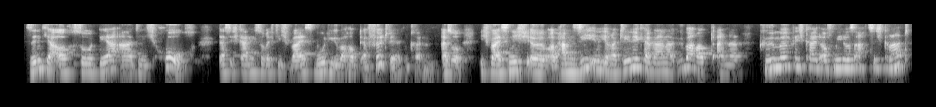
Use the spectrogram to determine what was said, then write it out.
sind ja auch so derartig hoch, dass ich gar nicht so richtig weiß, wo die überhaupt erfüllt werden können. Also ich weiß nicht, äh, haben Sie in Ihrer Klinik, Herr Werner, überhaupt eine Kühlmöglichkeit auf minus 80 Grad?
